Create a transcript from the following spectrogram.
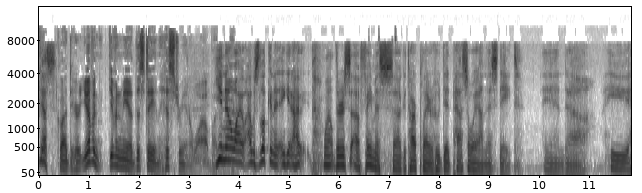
Yes. Glad to hear it. You haven't given me a this day in history in a while. By You the know. I, I was looking at, you know, I, well, there's a famous uh, guitar player who did pass away on this date. And uh, he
